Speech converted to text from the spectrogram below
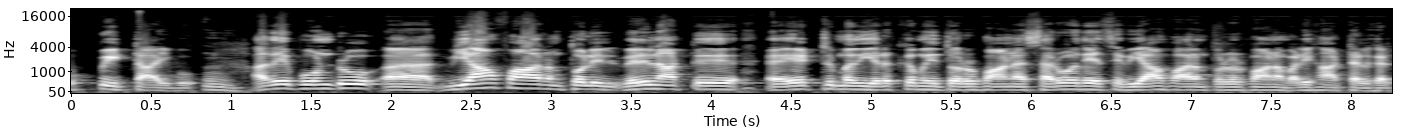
ஒப்பீட்டாய்வு. அதே போன்று வியாபாரம் தொழில் வெளிநாட்டு ஏற்றுமதி இறக்குமதி தொடர்பான சர்வதேச வியாபாரம் தொடர்பான வழிகாட்டல்கள்.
